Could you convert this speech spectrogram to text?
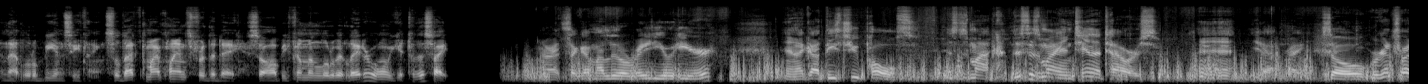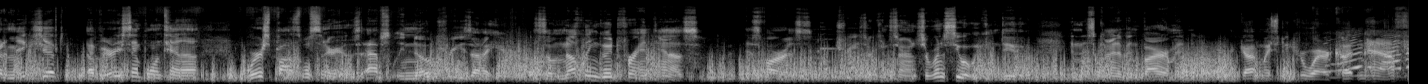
and that little BNC thing. So that's my plans for the day. So I'll be filming a little bit later when we get to the site. Alright, so I got my little radio here and I got these two poles. This is my this is my antenna towers. yeah, right. So we're gonna try to makeshift a very simple antenna. Worst possible scenario. There's absolutely no trees out here. So nothing good for antennas as far as trees are concerned. So we're gonna see what we can do in this kind of environment. I got my speaker wire cut in half.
